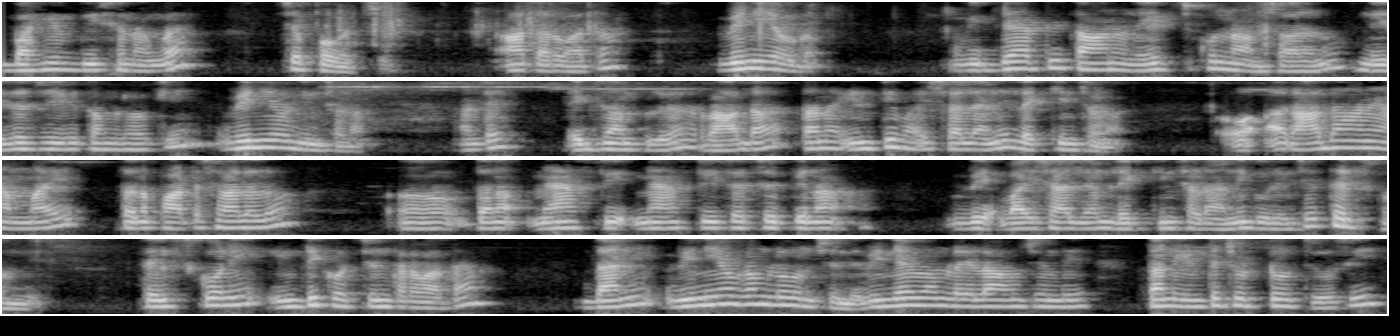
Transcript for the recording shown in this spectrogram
బహిర్దీశనంగా చెప్పవచ్చు. ఆ తర్వాత వినియోగం. విద్యార్థి తాను నేర్చుకున్న అంశాలను నిజ జీవితంలోకి వినియోగించడం. అంటే ఎగ్జాంపుల్గా రాధ తన ఇంటి వైశాల్యాన్ని లెక్కించడం. రాధ అనే అమ్మాయి తన పాఠశాలలో తన మ్యాథ్స్ టీ మ్యాథ్స్ టీచర్ చెప్పిన వైశాల్యం లెక్కించడాన్ని గురించి తెలుసుకుంది. తెలుసుకొని ఇంటికి వచ్చిన తర్వాత దాన్ని వినియోగంలో ఉంచింది. వినియోగంలో ఎలా ఉంచింది? తన ఇంటి చుట్టూ చూసి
